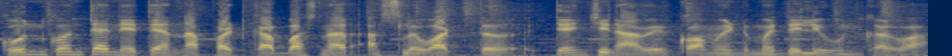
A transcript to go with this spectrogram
कोणकोणत्या नेत्यांना फटका बसणार असलं वाटतं त्यांची नावे कॉमेंटमध्ये लिहून कळवा.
